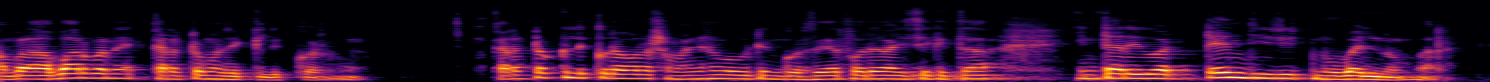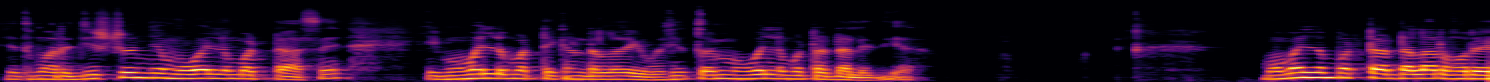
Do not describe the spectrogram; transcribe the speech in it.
আমরা আবার মানে কারেক্টের মাঝে ক্লিক করব। কারেক্টও ক্লিক করে আমরা সামান্য সময় ওয়েটিং করছে। এরপরে আইসে কিতা? ইন্টারভিউ আর টেন ডিজিট মোবাইল নম্বর যে তোমার রেজিস্ট্রেশন যে মোবাইল নম্বরটা আছে, এই মোবাইল নম্বরটা এখানে ডালা হয়েছে তো আমি মোবাইল নম্বরটা ডালে দিয়া। মোবাইল নম্বরটা ডালার পরে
